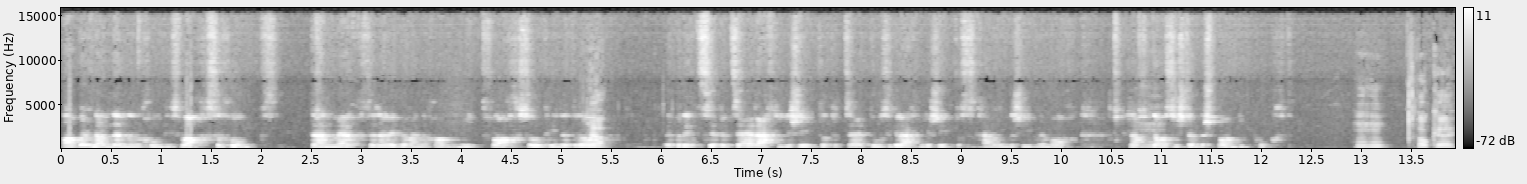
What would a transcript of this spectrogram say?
Aber wenn dann ein Kunde ins Wachsen kommt, dann merkt er eben, wenn er kann mitwachsen und hinten dran, ja. Ob er jetzt eben 10 Rechnungen schreibt oder 10.000 Rechnungen schreibt, dass es keinen Unterschied mehr macht. Ich glaube, mhm. das ist dann der spannende Punkt. Mhm. Okay.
